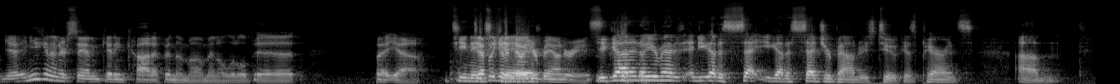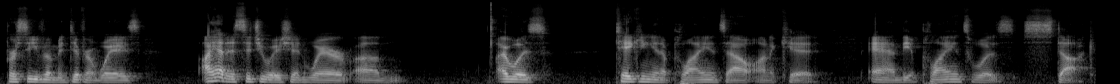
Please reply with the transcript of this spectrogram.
Yeah, and you can understand getting caught up in the moment a little bit. But yeah. Teenage You Definitely gotta know your boundaries. You got to know your boundaries, and you got to set you got to set your boundaries too, because parents um, perceive them in different ways. I had a situation where um, I was taking an appliance out on a kid, and the appliance was stuck.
